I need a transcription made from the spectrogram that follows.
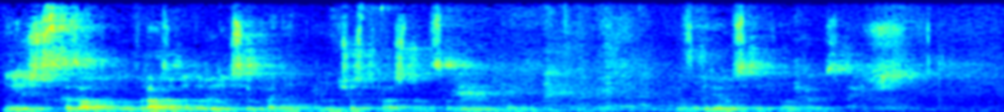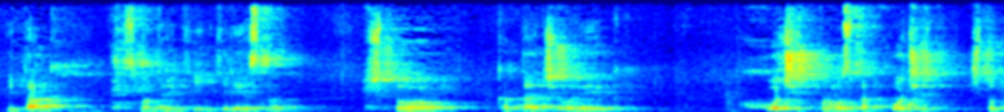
Ну, я же сказал такую фразу, которая не всем понятна. Ну, ничего страшного, с собой не понятно. Разберемся в этом вопросе. Итак, смотрите, интересно, что когда человек хочет, просто хочет, чтобы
